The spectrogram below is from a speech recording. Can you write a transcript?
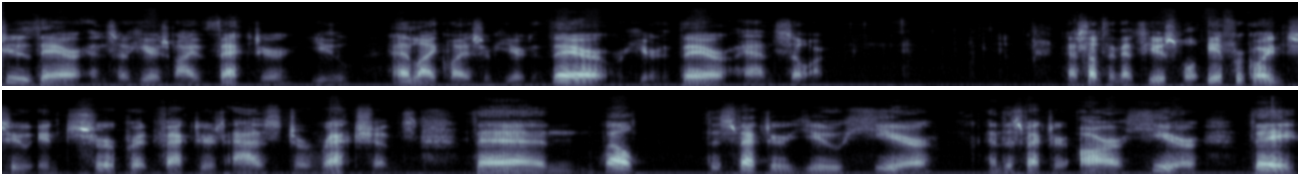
to there, and so here's my vector, u, and likewise from here to there, or here to there, and so on. Now something that's useful, if we're going to interpret vectors as directions, then, well, this vector u here and this vector r here, they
